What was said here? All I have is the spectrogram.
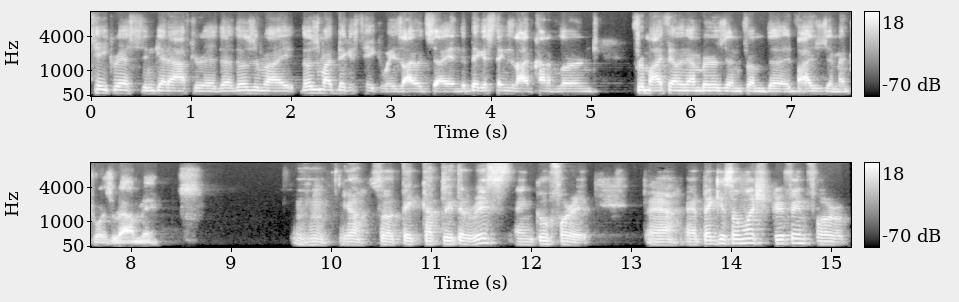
take risks and get after it. Those are my those are my biggest takeaways, I would say, and the biggest things that I've kind of learned from my family members and from the advisors and mentors around me. Mm-hmm. Yeah. So take calculated risks and go for it. Yeah. And thank you so much, Griffin, for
